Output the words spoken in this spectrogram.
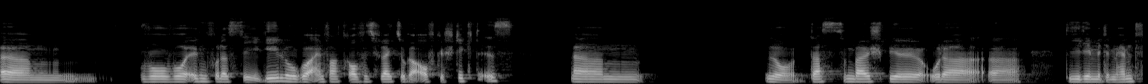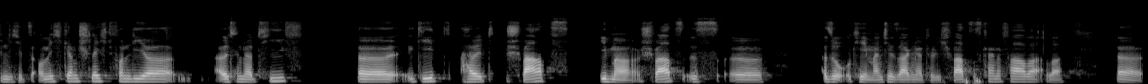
Ähm, wo, wo irgendwo das DEG-Logo einfach drauf ist, vielleicht sogar aufgestickt ist. Ähm, so, das zum Beispiel. Oder äh, die Idee mit dem Hemd finde ich jetzt auch nicht ganz schlecht von dir. Alternativ äh, geht halt schwarz immer. Schwarz ist, äh, also okay, manche sagen natürlich, schwarz ist keine Farbe, aber äh,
